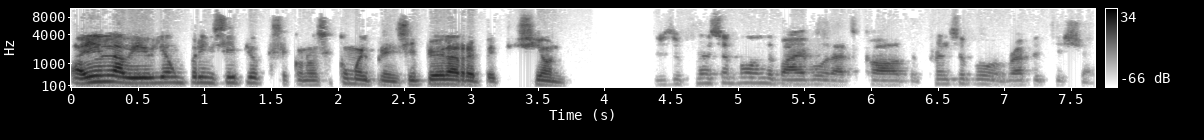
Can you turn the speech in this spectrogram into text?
Hay en la Biblia un principio que se conoce como el principio de la repetición. There's a principle in the Bible that's called the principle of repetition.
